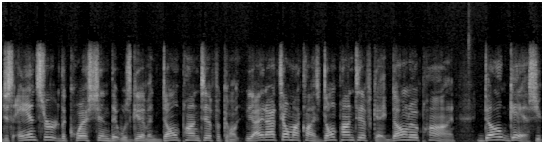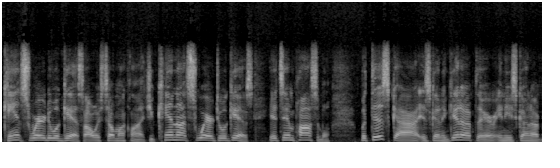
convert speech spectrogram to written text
just answer the question that was given. Don't pontificate. And I tell my clients, don't pontificate, don't opine, don't guess. You can't swear to a guess. I always tell my clients, you cannot swear to a guess. It's impossible. But this guy is going to get up there and he's going to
